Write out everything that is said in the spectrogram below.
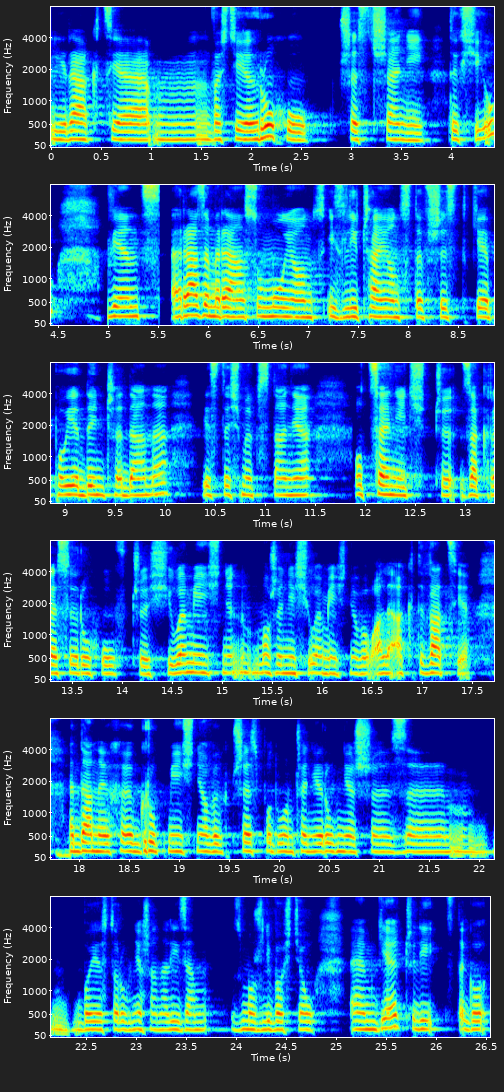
i reakcje mm, właściwie ruchu przestrzeni tych sił. Więc razem reasumując i zliczając te wszystkie pojedyncze dane, jesteśmy w stanie ocenić, czy zakresy ruchów, czy siłę mięśniową, może nie siłę mięśniową, ale aktywację danych grup mięśniowych przez podłączenie również z, bo jest to również analiza z możliwością EMG, czyli z tego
